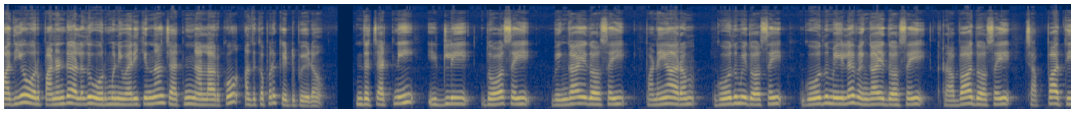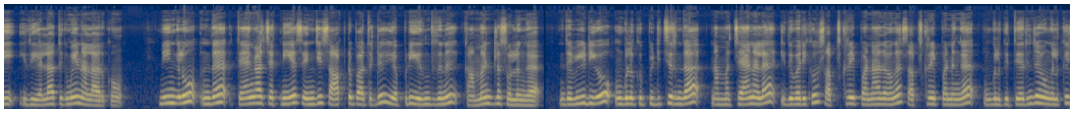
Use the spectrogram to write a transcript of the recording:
மதியம் ஒரு பன்னெண்டு அல்லது ஒரு மணி வரைக்கும் தான் சட்னி நல்லாயிருக்கும் அதுக்கப்புறம் கெட்டு போயிடும். இந்த சட்னி இட்லி தோசை வெங்காய தோசை பணியாரம் கோதுமை தோசை கோதுமையில் வெங்காய தோசை ரவா தோசை சப்பாத்தி இது எல்லாத்துக்குமே நல்லாயிருக்கும். நீங்களும் இந்த தேங்காய் சட்னியை செஞ்சு சாப்பிட்டு பார்த்துட்டு எப்படி இருந்ததுன்னு கமெண்ட்டில் சொல்லுங்கள் இந்த வீடியோ உங்களுக்கு பிடிச்சிருந்தா நம்ம சேனலை இது வரைக்கும் சப்ஸ்கிரைப் பண்ணாதவங்க சப்ஸ்கிரைப் பண்ணுங்கள் உங்களுக்கு தெரிஞ்சவங்களுக்கு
